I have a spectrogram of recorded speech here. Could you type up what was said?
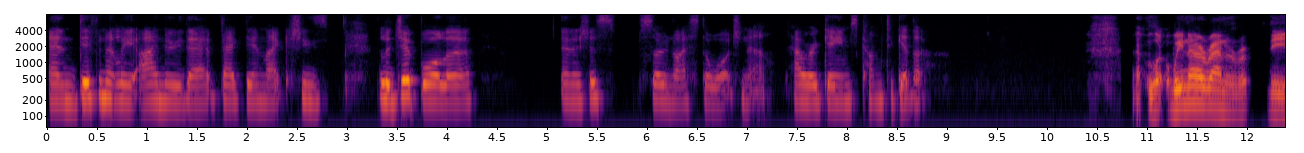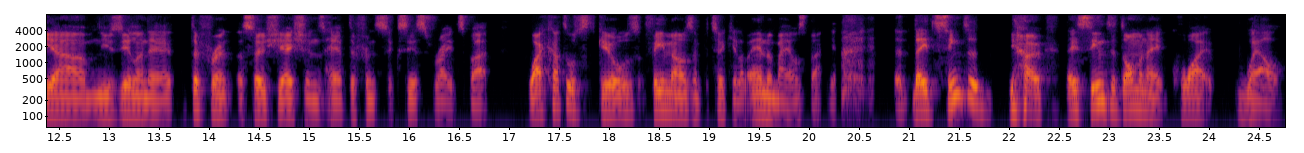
And definitely I knew that back then, like she's legit baller, and it's just so nice to watch now how our games come together. Uh, look, we know around the um, New Zealand that different associations have different success rates, but Waikato skills, females in particular, and the males, but yeah, they seem to, you know, they seem to dominate quite well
